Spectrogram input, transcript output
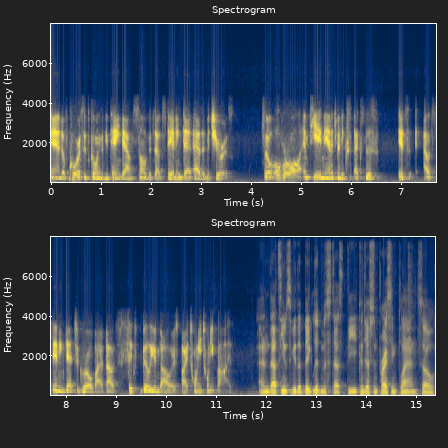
And of course, it's going to be paying down some of its outstanding debt as it matures. So overall, MTA management expects this its outstanding debt to grow by about six billion dollars by 2025. And that seems to be the big litmus test, the congestion pricing plan. So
